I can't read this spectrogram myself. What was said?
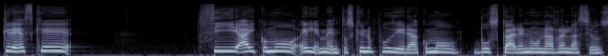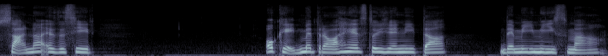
¿crees que sí hay como elementos que uno pudiera como buscar en una relación sana? Es decir, ok, me trabajé, estoy llenita de mí misma,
